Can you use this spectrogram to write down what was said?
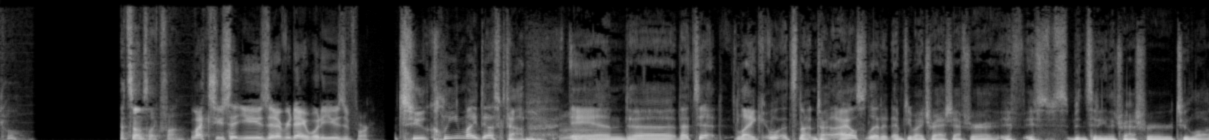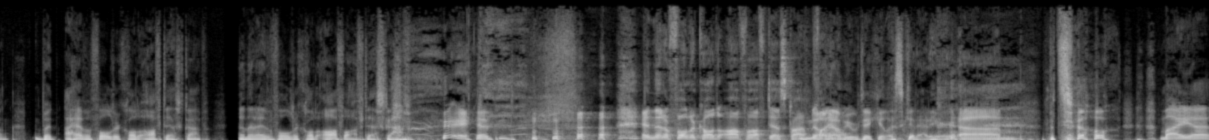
Cool. That sounds like fun. Lex, you said you use it every day. What do you use it for? to clean my desktop Mm. and uh, that's it like well it's not entirely i also let it empty my trash after if, if it's been sitting in the trash for too long but i have a folder called off desktop and then i have a folder called off off desktop. And and then a folder called off off desktop. no that would be ridiculous. Get out of here. Um, but so my uh,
